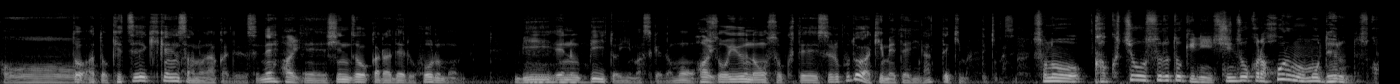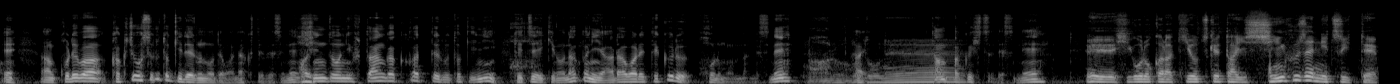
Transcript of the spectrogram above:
とあと血液検査の中でですね、はい。えー心臓から出るホルモン BNP と言いますけども、はい。そういうのを測定することが決め手になって決まってきます。その拡張するときに心臓からホルモンも出るんですか？えあこれは拡張する時出るのではなくてですね、はい。心臓に負担がかかっている時に血液の中に現れてくるホルモンなんですね。なるほどね、タンパク質ですね。えー日頃から気をつけたい心不全について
